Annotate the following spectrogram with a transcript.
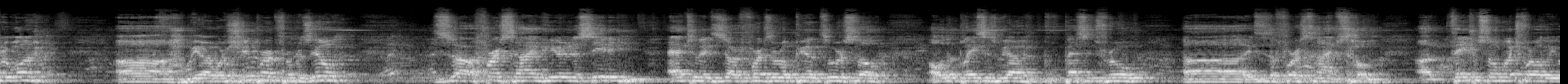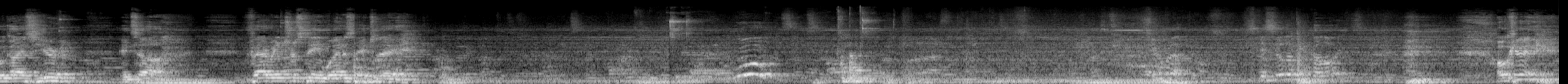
Everyone. Uh, we are Warshipper from Brazil. This is our first time here in the city. Actually, this is our first European tour, so all the places we are passing through, uh, this is the first time. So, uh, thank you so much for all of you guys here. It's a very interesting Wednesday today. Esqueceu da minha calor? Okay. We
